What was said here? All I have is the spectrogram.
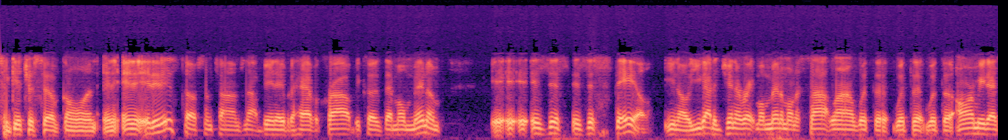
to get yourself going, and and it, it is tough sometimes not being able to have a crowd because that momentum it's just it's just stale. You know, you got to generate momentum on the sideline with the with the with the army that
